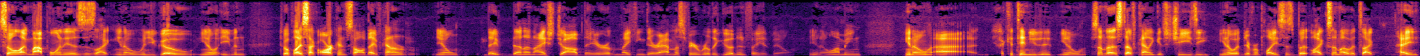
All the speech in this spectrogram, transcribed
so like my point is, is like you know when you go, you know, even to a place like Arkansas, they've kind of you know they've done a nice job there of making their atmosphere really good in Fayetteville. You know, I mean, you know, I, I continue to you know some of that stuff kind of gets cheesy, you know, at different places, but like some of it's like, hey,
